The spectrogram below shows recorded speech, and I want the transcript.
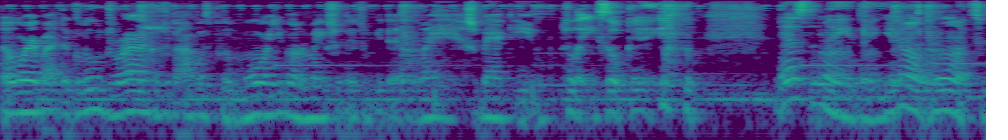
Don't worry about the glue drying because you can always put more. You want to make sure that you get that lash back in place, okay? That's the main thing. You don't want to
